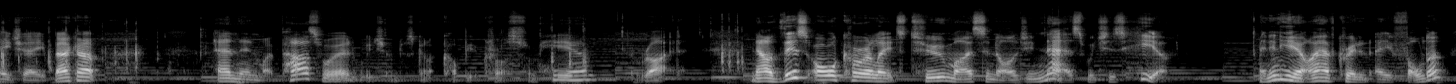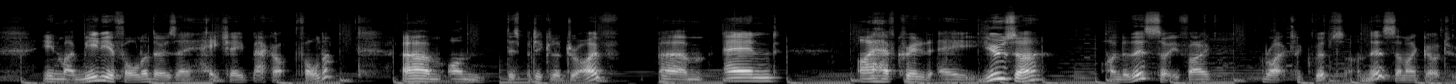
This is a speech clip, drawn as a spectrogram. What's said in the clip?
HA backup and then my password, which I'm just going to copy across from here. Right. Now this all correlates to my Synology NAS, which is here. And in here I have created a folder. In my media folder, there's a HA backup folder um, on this particular drive. Um, and I have created a user under this. So if I right click whoops on this and I go to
